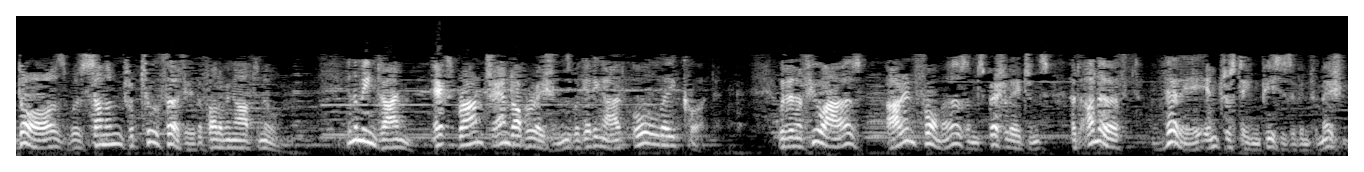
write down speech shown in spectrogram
Dawes was summoned for 2.30 the following afternoon. In the meantime, X-Branch and operations were getting out all they could. Within a few hours, our informers and special agents had unearthed very interesting pieces of information.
